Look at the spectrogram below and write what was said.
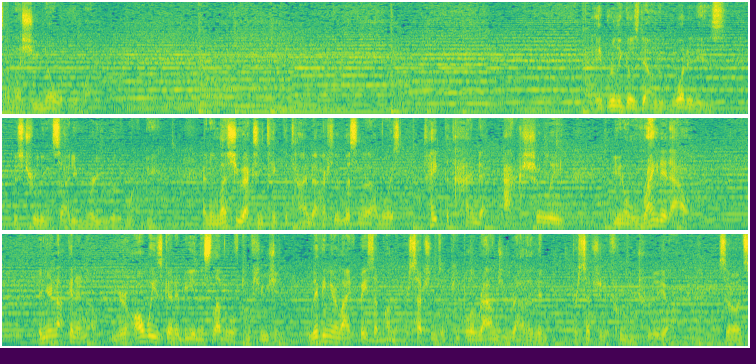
unless you know what you want. It really goes down to what it is is truly inside you and where you really want to be. And unless you actually take the time to actually listen to that voice, take the time to actually, you know, write it out, then you're not going to know. You're always going to be in this level of confusion, living your life based upon the perceptions of people around you rather than the perception of who you truly are. So it's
